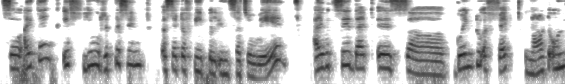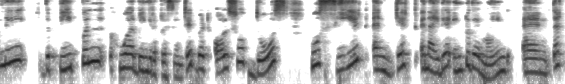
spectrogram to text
So I think if you represent a set of people in such a way, I would say that is uh, going to affect not only the people who are being represented, but also those who see it and get an idea into their mind, and that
